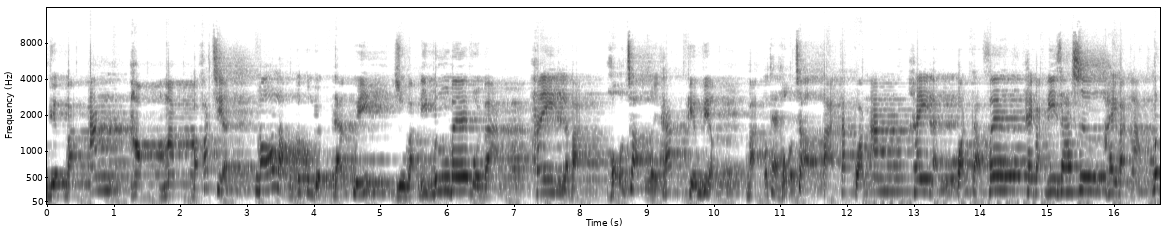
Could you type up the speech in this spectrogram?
việc bạn ăn, học, mặc và phát triển. Đó là một cái công việc đáng quý. Dù bạn đi bưng bê, bồi bàn, hay là bạn hỗ trợ người khác kiếm việc. Bạn có thể hỗ trợ tại các quán ăn, hay là những quán cà phê, hay bạn đi gia sư, hay bạn làm bất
